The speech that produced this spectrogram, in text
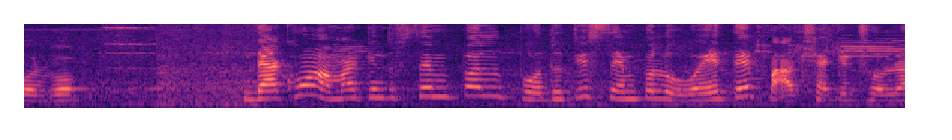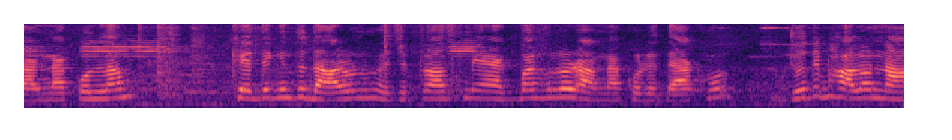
করব। দেখো, আমার কিন্তু সিম্পল পদ্ধতি সিম্পল ওয়েতে পাট শাকের ঝোল রান্না করলাম। খেতে কিন্তু দারুণ হয়েছে। ট্রাস্ট মি একবার হলো রান্না করে দেখো। যদি ভালো না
